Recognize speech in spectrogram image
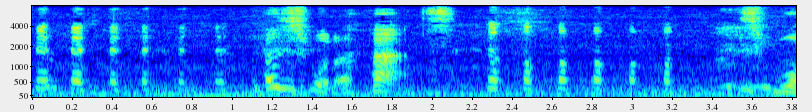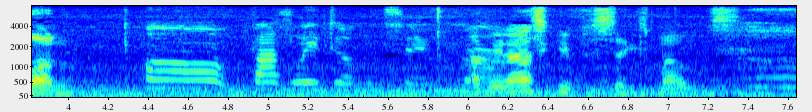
I just want a hat. Just one. Oh, badly done too much. I've been asking for six months.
